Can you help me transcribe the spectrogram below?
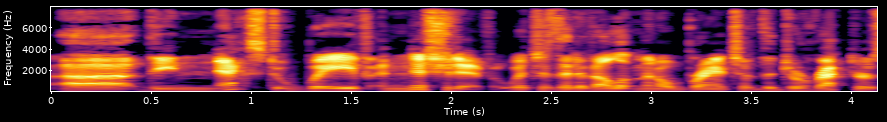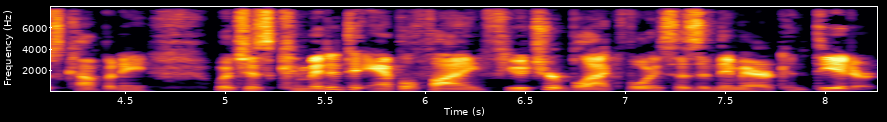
uh, the Next Wave Initiative, which is a developmental branch of the Directors Company, which is committed to amplifying future Black voices in the American theater.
